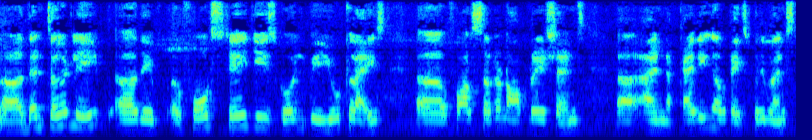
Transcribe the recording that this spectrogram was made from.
Uh, then thirdly, uh, the fourth stage is going to be utilized uh, for certain operations uh, and carrying out experiments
